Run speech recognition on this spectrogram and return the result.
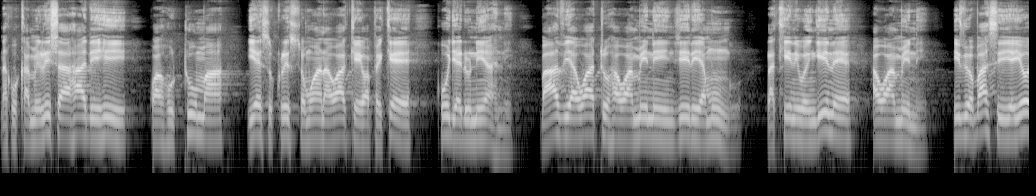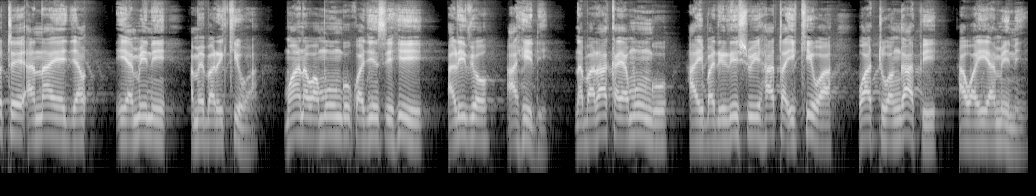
na kukamilisha ahadi hii kwa hutuma yesu kristo mwana wake wa pekee kuja duniani. Baadhi ya watu hawaamini injili ya mungu lakini wengine hawaamini. Hivyo basi yeyote anayeiamini amebarikiwa. Mwana wa mungu kwa jinsi hii alivyoahidi. Na baraka ya mungu haibadilishwi hata ikiwa watu wangapi hawaiamini.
